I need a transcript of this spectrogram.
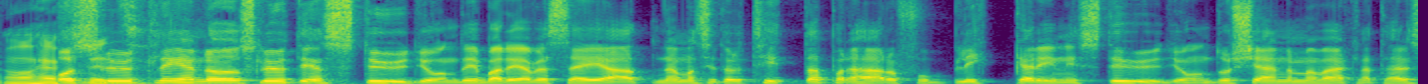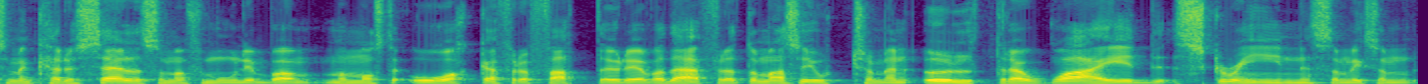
Ja, och slutligen då, slutligen studion, det är bara det jag vill säga att när man sitter och tittar på det här och får blickar in i studion, då känner man verkligen att det här är som en karusell som man förmodligen bara, man måste åka för att fatta hur det var där. För att de har alltså gjort som en ultra wide screen som liksom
